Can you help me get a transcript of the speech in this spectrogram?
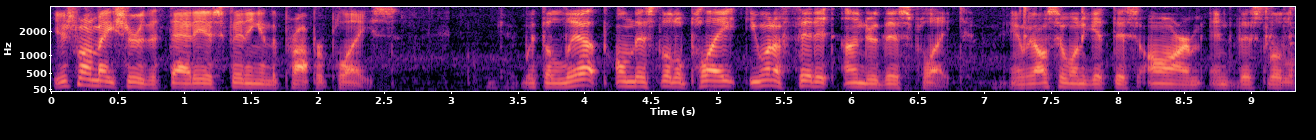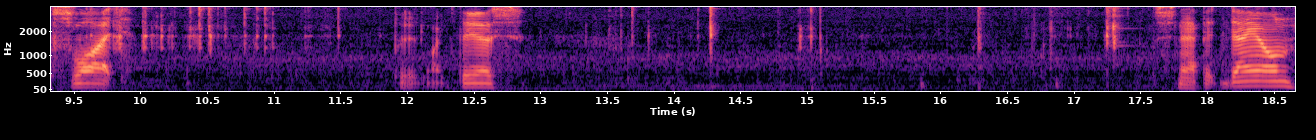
You just want to make sure that that is fitting in the proper place. With the lip on this little plate, you want to fit it under this plate. And we also want to get this arm into this little slot. Put it like this. snap it down.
